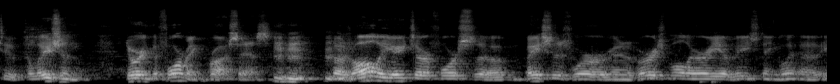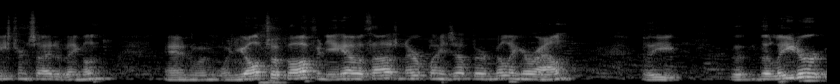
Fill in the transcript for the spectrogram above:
to collision during the forming process Mm-hmm. because all the Eighth Air Force uh, bases were in a very small area of East England, uh, eastern side of England. And when, when you all took off and you have a thousand airplanes up there milling around, the the, the leader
